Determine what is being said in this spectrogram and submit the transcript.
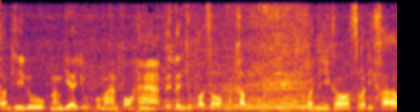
ตอนที่ลูกน้องเยียอยู่ประมาณป .5 ได้เต้นอยู่ป .2 นะครับ วันนี้ก็สวัสดีครับ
